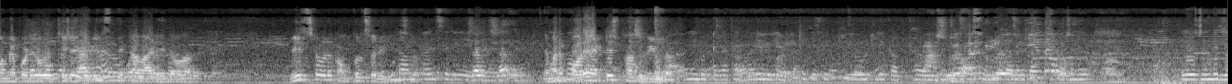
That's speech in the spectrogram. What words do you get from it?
ମନେ ପଡ଼ିବ ଉଠି ଯାଇକି ରିଲ୍ସ ଦିଟା ବାଡ଼େଇଦେବା ରିଲ୍ସଟା ଗୋଟେ କମ୍ପଲସରି ଜିନିଷ ଏମାନେ ପରେ ଆଟଲିଷ୍ଟ ଫାଷ୍ଟ ରିଲ୍ଟା ହେଉଛନ୍ତି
